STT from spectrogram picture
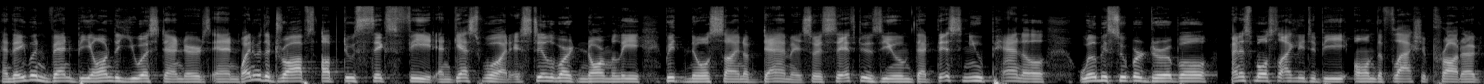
and they even went beyond the US standards and went with the drops up to 6 feet and guess what? It still worked normally with no sign of damage. So it's safe to assume that this this new panel will be super durable and it's most likely to be on the flagship product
